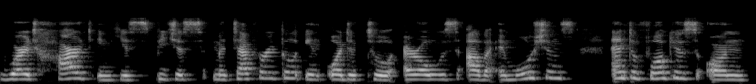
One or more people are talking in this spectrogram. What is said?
word hard in his speeches metaphorical in order to arouse our emotions and to focus on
